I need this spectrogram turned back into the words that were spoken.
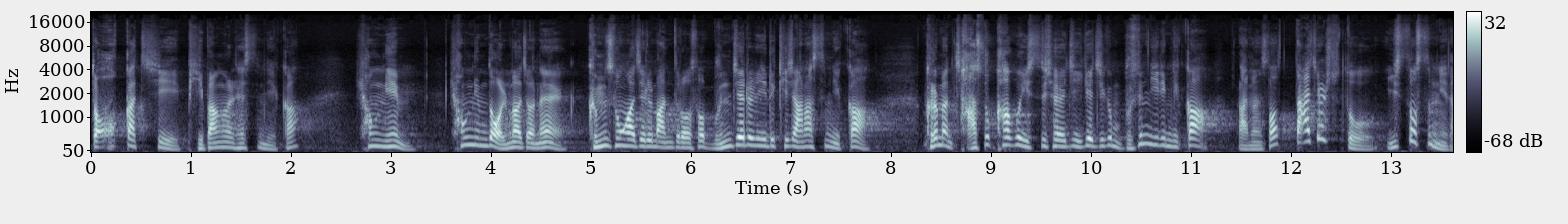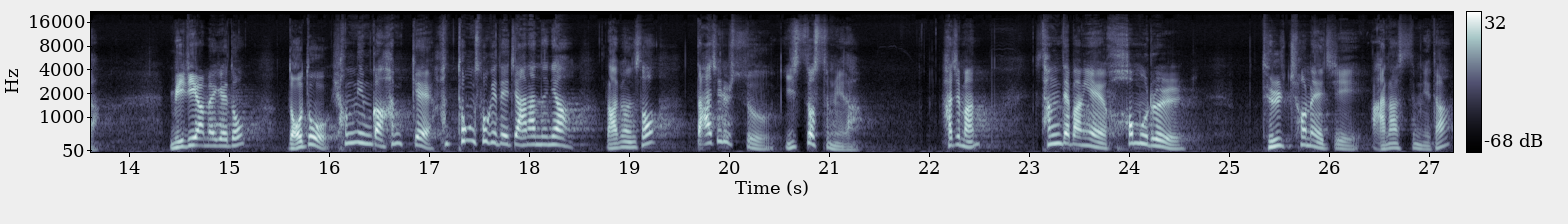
똑같이 비방을 했습니까? 형님, 형님도 얼마 전에 금송아지를 만들어서 문제를 일으키지 않았습니까? 그러면 자숙하고 있으셔야지 이게 지금 무슨 일입니까? 라면서 따질 수도 있었습니다. 미리암에게도 너도 형님과 함께 한통 속이 되지 않았느냐? 라면서 따질 수 있었습니다. 하지만 상대방의 허물을 들춰내지 않았습니다.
